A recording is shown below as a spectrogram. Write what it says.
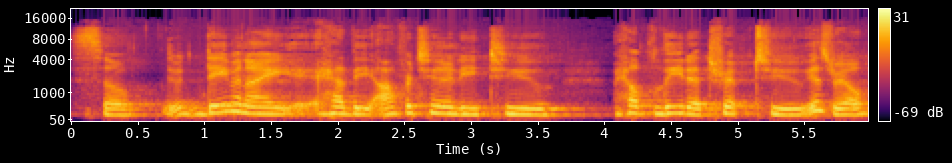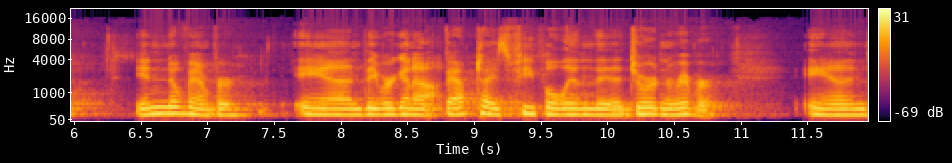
So Dave and I had the opportunity to help lead a trip to Israel in November, and they were going to baptize people in the Jordan River. And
